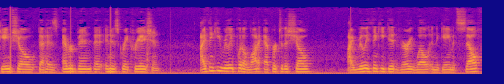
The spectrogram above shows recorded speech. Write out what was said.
game show that has ever been uh, in his great creation. I think he really put a lot of effort to this show. I really think he did very well in the game itself.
